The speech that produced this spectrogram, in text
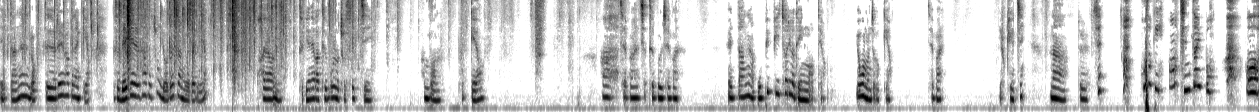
일단은 럭들을 확인할게요. 그래서 4개를 사서 총 8장이 오거든요. 과연 드- 얘네가 드블로 줬을지 한번 볼게요. 아 제발 진짜 드블 제발. 일단은 OPP 처리가 돼 있는 것 같아요. 요거 먼저 볼게요. 제발. 이렇게겠지? 하나, 둘, 셋. 헉, 호석이. 어, 진짜 이뻐. 어, 어,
